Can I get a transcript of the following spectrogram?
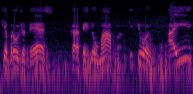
quebrou o GPS, cara perdeu o mapa. O que, que houve? Aí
